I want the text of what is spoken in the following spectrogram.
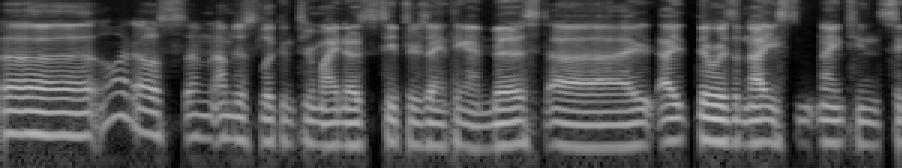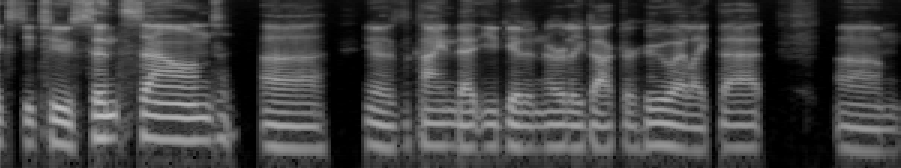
Uh, what else? I'm I'm just looking through my notes to see if there's anything I missed. Uh, I, I there was a nice 1962 synth sound. Uh, you know, the kind that you'd get in early Doctor Who. I like that. Um,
